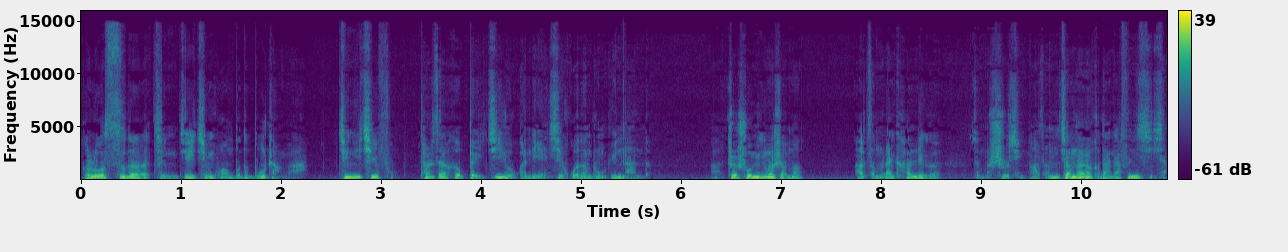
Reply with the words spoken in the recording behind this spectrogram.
俄罗斯的紧急情况部的部长啊。基尼切夫，他是在和北极有关的演习活动中遇难的，啊，这说明了什么？啊，怎么来看这个怎么事情啊？咱们江南和大家分析一下。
